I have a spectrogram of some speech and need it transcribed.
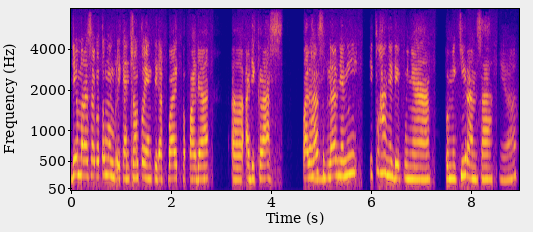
dia merasa ketemu memberikan contoh yang tidak baik kepada uh, adik kelas. Padahal hmm. sebenarnya nih itu hanya dia punya pemikiran sah. Ya.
